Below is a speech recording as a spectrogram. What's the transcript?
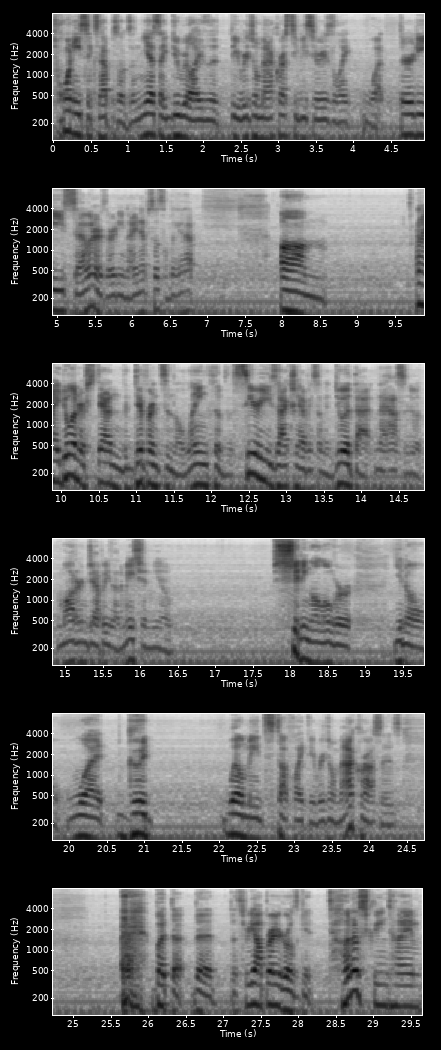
26 episodes. And yes, I do realize that the original Macross TV series is like what 37 or 39 episodes, something like that. Um, and I do understand the difference in the length of the series actually having something to do with that, and that has to do with modern Japanese animation. You know, shitting all over, you know, what good, well-made stuff like the original Macross is. But the the the three operator girls get ton of screen time.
